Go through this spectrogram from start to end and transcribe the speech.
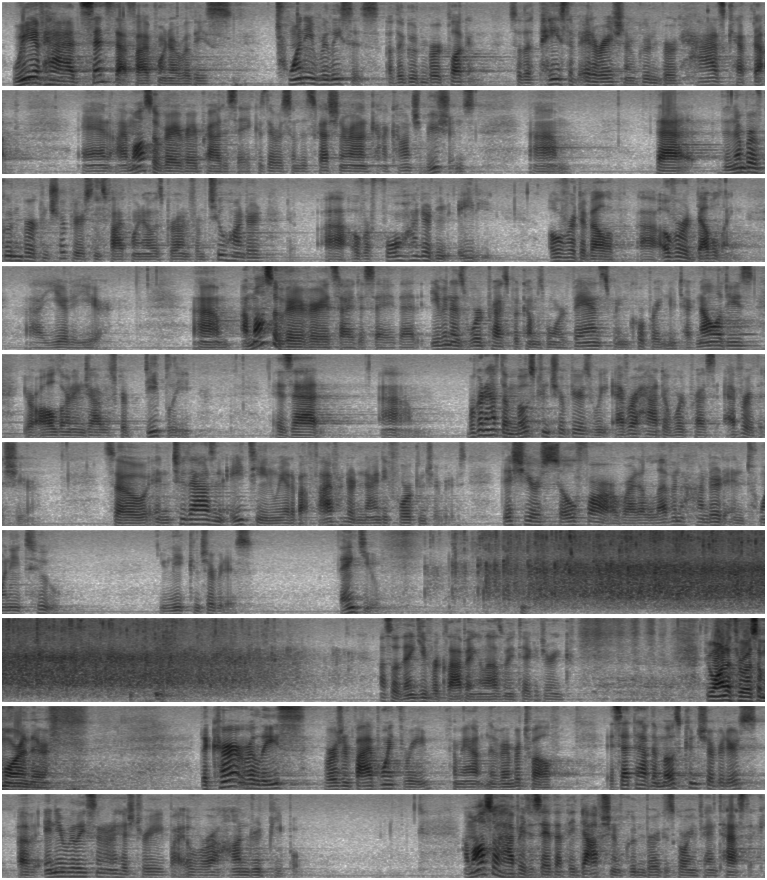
We have had, since that 5.0 release, 20 releases of the Gutenberg plugin. So the pace of iteration of Gutenberg has kept up. And I'm also very, very proud to say, because there was some discussion around kind of contributions, um, that the number of Gutenberg contributors since 5.0 has grown from 200 to uh, over 480, over, develop, uh, over doubling uh, year to year. Um, I'm also very, very excited to say that even as WordPress becomes more advanced, we incorporate new technologies, you're all learning JavaScript deeply, is that um, we're going to have the most contributors we ever had to WordPress ever this year. So in 2018, we had about 594 contributors. This year, so far, we're at 1,122 unique contributors. Thank you. Also, thank you for clapping. It allows me to take a drink. if you want to throw some more in there. The current release, version 5.3, coming out November 12th, is set to have the most contributors of any release in our history by over 100 people. I'm also happy to say that the adoption of Gutenberg is going fantastic.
